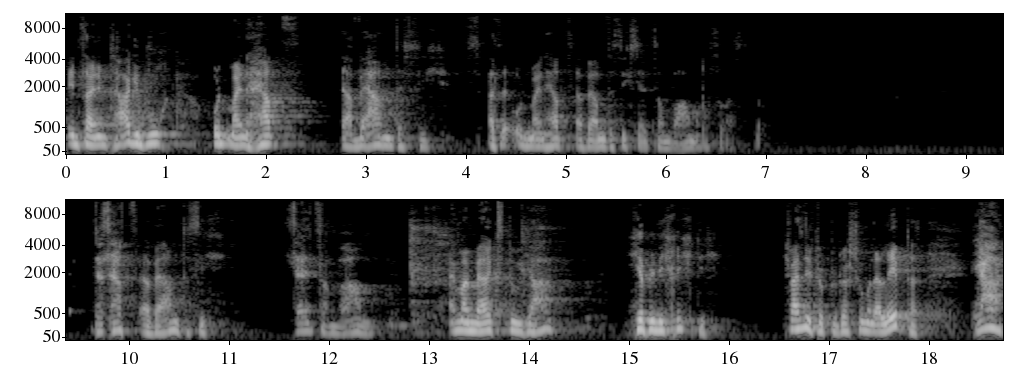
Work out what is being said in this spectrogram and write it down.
in seinem Tagebuch, und mein Herz erwärmte sich, also und mein Herz erwärmte sich seltsam warm oder sowas. Das Herz erwärmte sich seltsam warm. Einmal merkst du, ja, hier bin ich richtig. Ich weiß nicht, ob du das schon mal erlebt hast. Ja,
